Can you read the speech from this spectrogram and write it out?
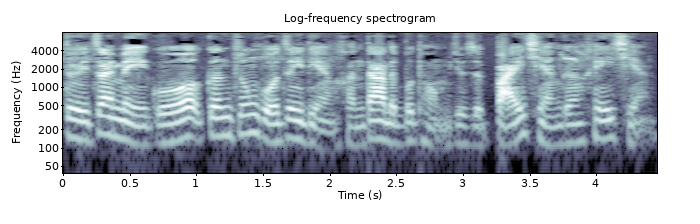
对，在美国跟中国这一点很大的不同就是白钱跟黑钱，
